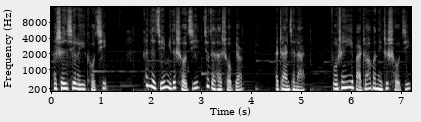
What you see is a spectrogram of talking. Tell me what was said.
她深吸了一口气，看见杰米的手机就在他手边，他站起来，俯身一把抓过那只手机。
